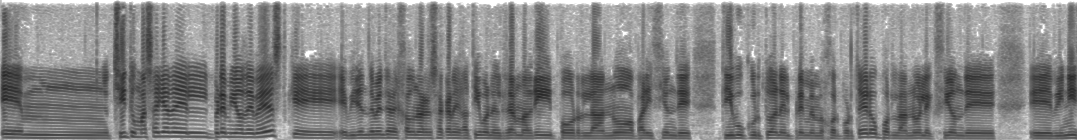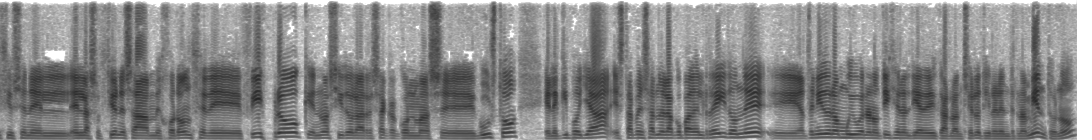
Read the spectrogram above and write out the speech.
Em, Chito, más allá del premio de Best, que evidentemente ha dejado una resaca negativa en el Real Madrid por la no aparición de Thibaut Courtois en el premio mejor portero, por la no elección de eh, Vinicius en, el, en las opciones a mejor 11 de FIFPro, que no ha sido la resaca con más eh, gusto. El equipo ya está pensando en la Copa del Rey, donde eh, ha tenido una muy buena noticia en el día de hoy Carlo Ancelotti el entrenamiento, ¿no?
